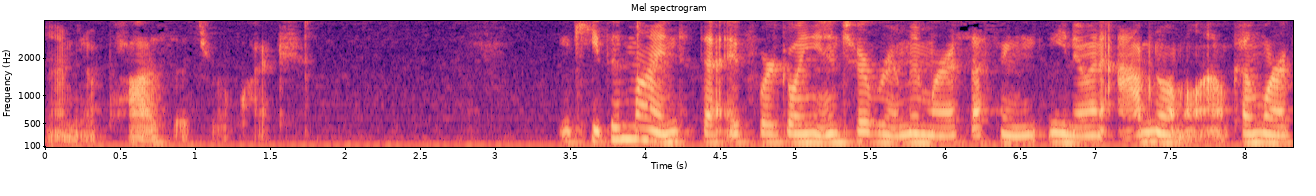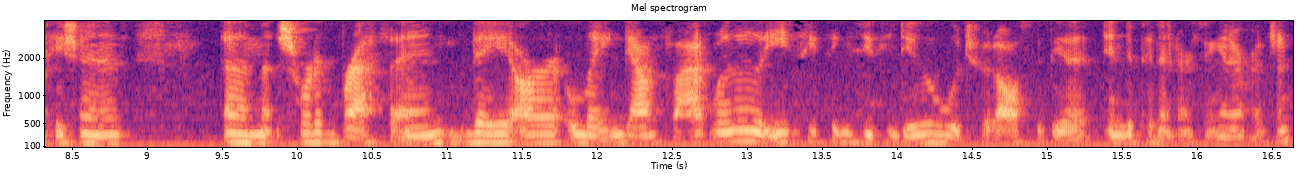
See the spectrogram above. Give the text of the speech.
And I'm going to pause this real quick. And keep in mind that if we're going into a room and we're assessing, you know, an abnormal outcome where a patient is um, short of breath and they are laying down flat, one of the easy things you can do, which would also be an independent nursing intervention,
